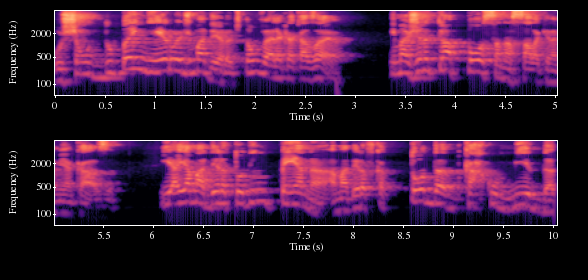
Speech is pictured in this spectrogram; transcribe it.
O chão do banheiro é de madeira, de tão velha que a casa é. Imagina que tem uma poça na sala aqui na minha casa. E aí a madeira toda empena, a madeira fica toda carcomida,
